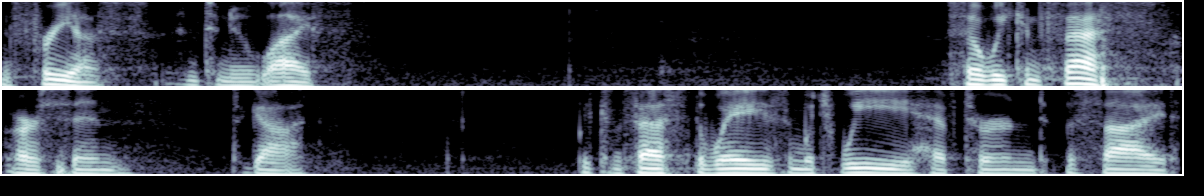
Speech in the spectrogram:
and free us into new life. So we confess our sin to God. We confess the ways in which we have turned aside.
